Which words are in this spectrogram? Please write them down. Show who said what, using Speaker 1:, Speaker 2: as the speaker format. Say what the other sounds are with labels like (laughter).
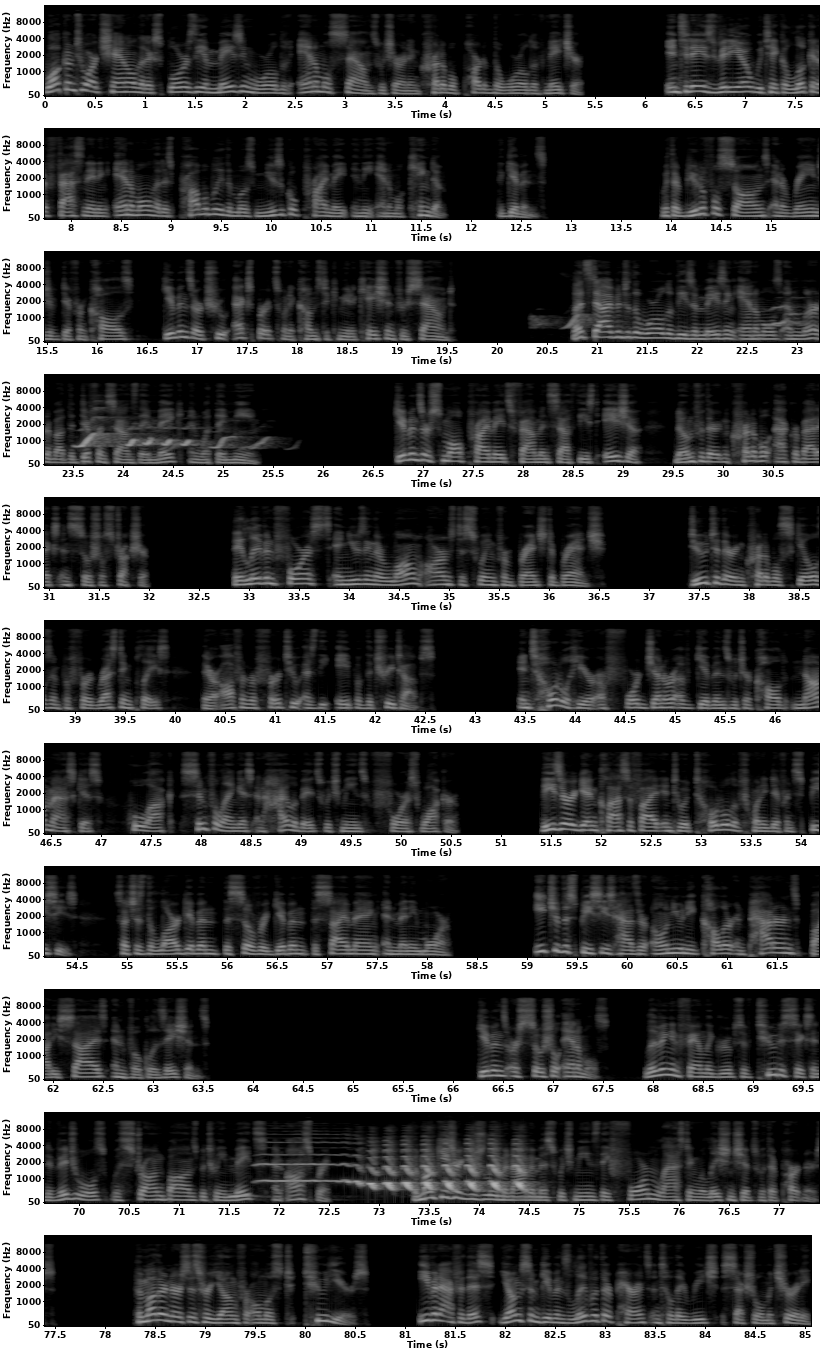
Speaker 1: Welcome to our channel that explores the amazing world of animal sounds, which are an incredible part of the world of nature. In today's video, we take a look at a fascinating animal that is probably the most musical primate in the animal kingdom, the gibbons. With their beautiful songs and a range of different calls, gibbons are true experts when it comes to communication through sound. Let's dive into the world of these amazing animals and learn about the different sounds they make and what they mean. Gibbons are small primates found in Southeast Asia, known for their incredible acrobatics and social structure. They live in forests and using their long arms to swing from branch to branch. Due to their incredible skills and preferred resting place, they are often referred to as the ape of the treetops. In total, here are four genera of gibbons, which are called Nomascus, Hoolock, Symphalangus, and Hylobates, which means forest walker. These are again classified into a total of 20 different species, such as the lar gibbon, the silvery gibbon, the siamang, and many more. Each of the species has their own unique color and patterns, body size, and vocalizations. Gibbons are social animals, living in family groups of two to six individuals with strong bonds between mates and offspring. The monkeys are usually monogamous, which means they form lasting relationships with their partners. The mother nurses her young for almost two years, even after this, young some gibbons live with their parents until they reach sexual maturity.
